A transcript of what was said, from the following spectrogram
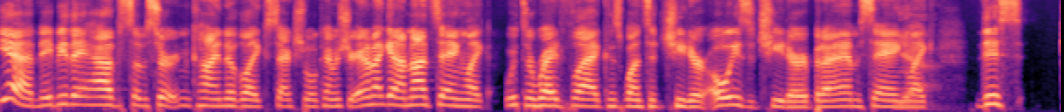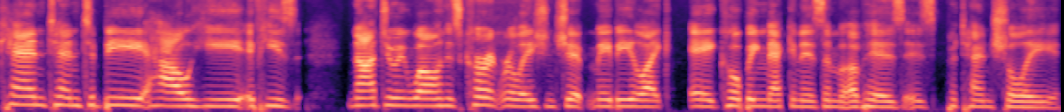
Yeah, maybe they have some certain kind of like sexual chemistry. And again, I'm not saying like it's a red flag because once a cheater, always a cheater, but I am saying Yeah. like this can tend to be how he, if he's not doing well in his current relationship, maybe like a coping mechanism of his is potentially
